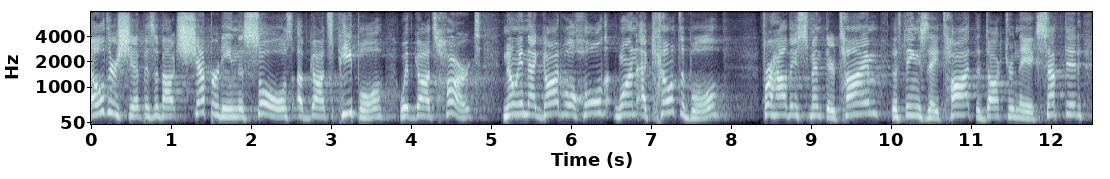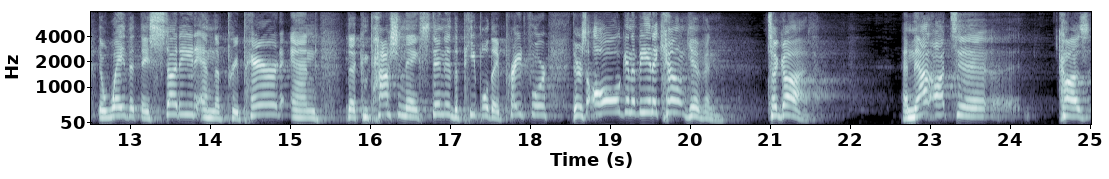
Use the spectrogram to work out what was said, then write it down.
Eldership is about shepherding the souls of God's people with God's heart, knowing that God will hold one accountable for how they spent their time, the things they taught, the doctrine they accepted, the way that they studied and the prepared, and the compassion they extended, the people they prayed for. There's all going to be an account given to God. And that ought to cause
